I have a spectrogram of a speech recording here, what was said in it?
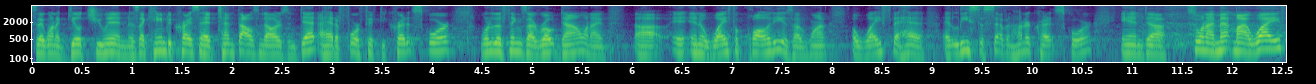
So they want to guilt you in. As I came to Christ, I had $10,000 in debt. I had a 450 credit score. One of the things I wrote down when I, uh, in a wife equality is I want a wife that had at least a 700 credit score. And uh, so when I met my wife,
